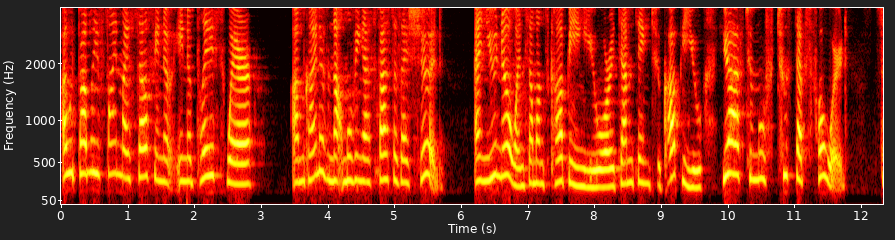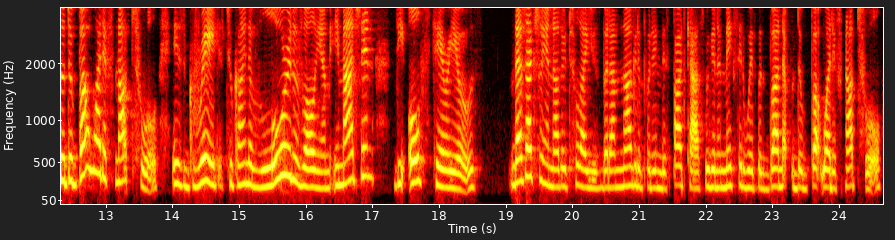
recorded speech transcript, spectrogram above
I would probably find myself in a in a place where I'm kind of not moving as fast as I should. And you know when someone's copying you or attempting to copy you, you have to move two steps forward. So the but what if not tool is great to kind of lower the volume. Imagine the old stereos. That's actually another tool I use, but I'm not going to put in this podcast. We're going to mix it with with but, the but what if not tool,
